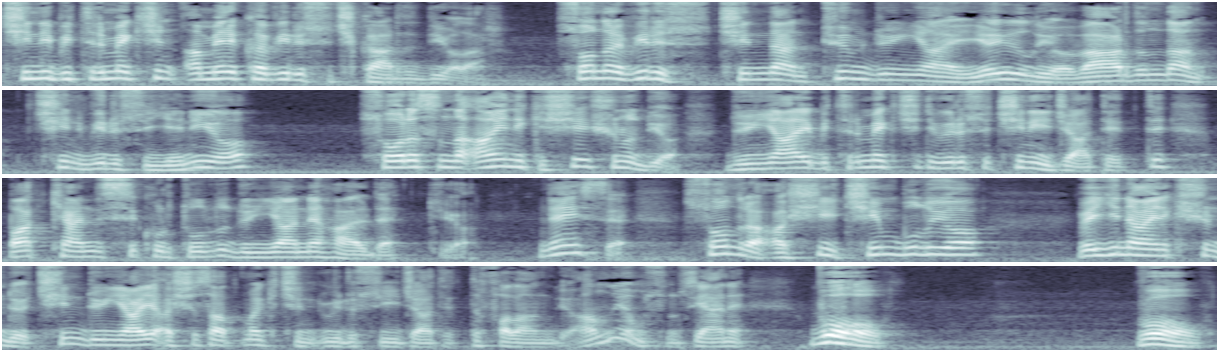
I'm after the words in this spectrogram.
Çin'i bitirmek için Amerika virüsü çıkardı diyorlar. Sonra virüs Çin'den tüm dünyaya yayılıyor ve ardından Çin virüsü yeniyor. Sonrasında aynı kişi şunu diyor. Dünyayı bitirmek için virüsü Çin icat etti. Bak kendisi kurtuldu dünya ne halde diyor. Neyse sonra aşıyı Çin buluyor ve yine aynı kişi şunu diyor. Çin dünyayı aşı satmak için virüsü icat etti falan diyor. Anlıyor musunuz? Yani wow Wow.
